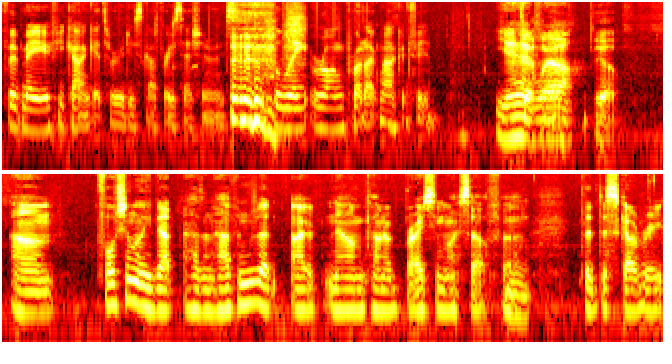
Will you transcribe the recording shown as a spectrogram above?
for me, if you can't get through a discovery session, it's complete wrong product market fit. Yeah. Definitely. Wow. Yeah. Um, fortunately, that hasn't happened, but I now I'm kind of bracing myself for Mm. the discovery.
